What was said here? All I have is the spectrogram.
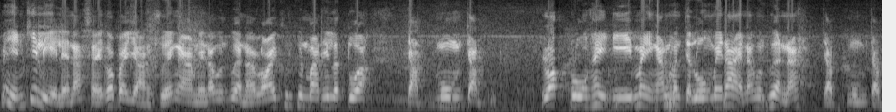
ไม่เห็นขี้เหร่เลยนะ ใส่เข้าไปอย่างสวยงามเลยนะเพื่อนๆนะร้อยขึ้นขึ้นมาทีละตัว จัดมุมจัด ล็อกลงให้ดีไม่งั้นมันจะลงไม่ได้นะเพื่อนๆนะจัดมุมจัด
